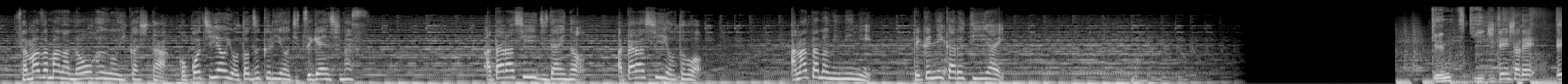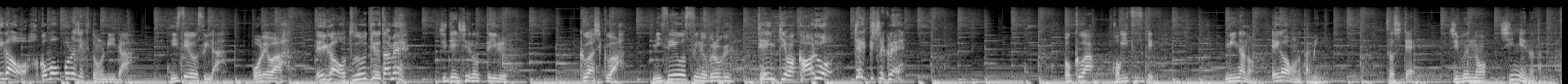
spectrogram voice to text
さまざまなノウハウを生かした心地よい音作りを実現します。新しい時代の新しい音をあなたの耳に「テクニカル TI」原付自転車で笑顔を運ぼうプロジェクトのリーダー偽陽水だ。俺は笑顔を届けるため自転車に乗っている。詳しくは偽陽水のブログ「天気は変わる」をチェックしてくれ。僕は漕ぎ続ける。みんなの笑顔のために。そして自分の信念のために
